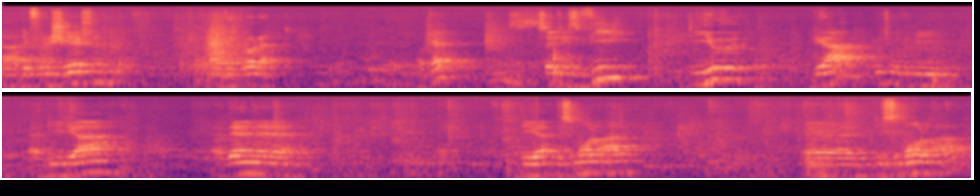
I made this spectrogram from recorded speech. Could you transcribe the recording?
uh, differentiation of the product. Okay? So it is V du dr, which would be uh, ddr, then uh, the, uh, the small r, the small r,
